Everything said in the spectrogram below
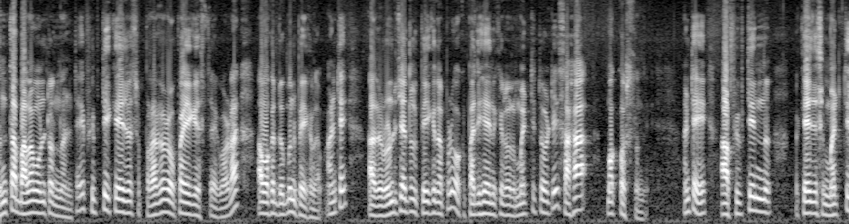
ఎంత బలం ఉంటుందంటే ఫిఫ్టీ కేజెస్ ప్రెషర్ ఉపయోగిస్తే కూడా ఆ ఒక దుబ్బుని పీకలేం. అంటే అది రెండు చేతులు పీకినప్పుడు ఒక పదిహేను కిలోల మట్టితోటి సహా మొక్క వస్తుంది. అంటే ఆ ఫిఫ్టీన్ కేజెస్ మట్టి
